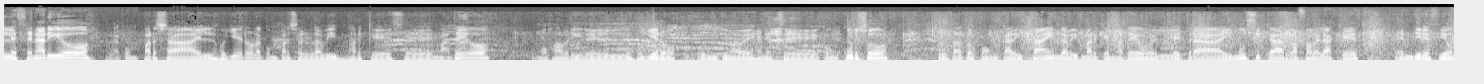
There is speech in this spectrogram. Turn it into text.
El escenario, la comparsa El Joyero, la comparsa de David Márquez eh, Mateo. Vamos a abrir el joyero por última vez en este concurso. Sus datos con Cádiz Time, David Márquez Mateo en letra y música, Rafa Velázquez en dirección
